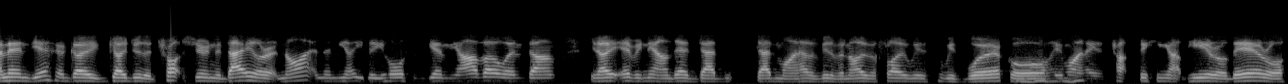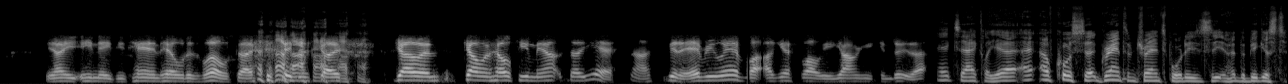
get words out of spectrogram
and then yeah, I go go do the trots during the day or at night, and then you know you do your horses again in the arvo, and um, you know every now and then dad dad might have a bit of an overflow with with work, or mm-hmm. he might need a truck picking up here or there, or you know he, he needs his hand held as well. So just go go and go and help him out. So yeah, no, it's a bit of everywhere, but I guess while you're young, you can do that. Exactly. Yeah. Of course, uh, Grantham Transport is you know the biggest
